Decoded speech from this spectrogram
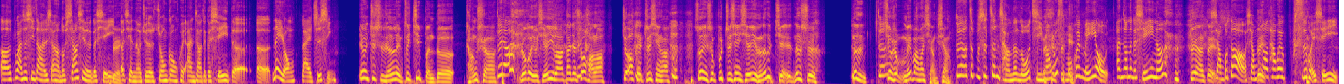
呃，不管是西藏还是香港都相信了这个协议，而且呢，觉得中共会按照这个协议的呃内容来执行。因为这是人类最基本的常识啊！对啊，如果有协议啦，大家说好了就 OK 执行啊。所以说不执行协议的那个结，那个是那个就是没办法想象。对啊，这不是正常的逻辑吗？为什么会没有按照那个协议呢？对啊，对，想不到，想不到他会撕毁协议。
